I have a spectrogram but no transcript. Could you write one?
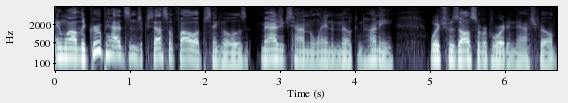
And while the group had some successful follow up singles, Magic Town and Land of Milk and Honey, which was also recorded in Nashville,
